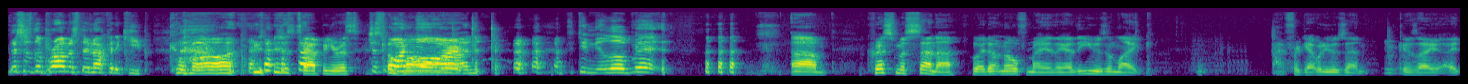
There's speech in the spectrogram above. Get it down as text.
this is the promise they're not going to keep. Come on, just tapping your wrist. Just Come one on. more. Just give me a little bit. um, Chris Messina, who I don't know from anything, I think he was in like, I forget what he was in Mm-hmm. because I, I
